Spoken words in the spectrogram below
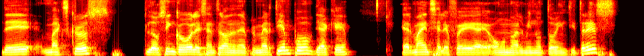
de Max Cruz. Los cinco goles entraron en el primer tiempo, ya que el Mainz se le fue uno al minuto 23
